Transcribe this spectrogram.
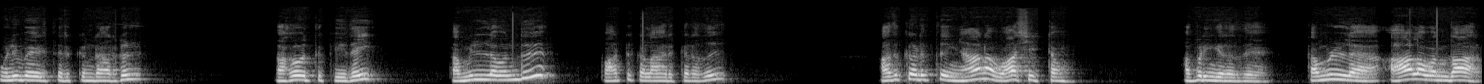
மொழிபெயர்த்திருக்கின்றார்கள். பகவத் கீதை தமிழில் வந்து பாட்டுக்களாக இருக்கிறது. அதுக்கடுத்து ஞான வாசிட்டம் அப்படிங்கிறது. தமிழில் ஆளவந்தார்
